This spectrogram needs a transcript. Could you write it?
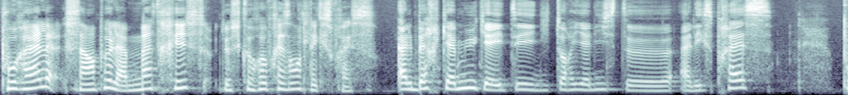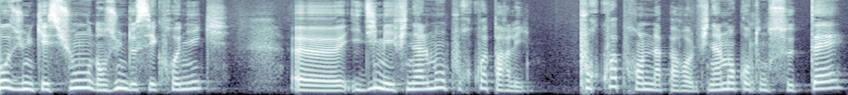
Pour elle, c'est un peu la matrice de ce que représente l'Express. Albert Camus, qui a été éditorialiste euh, à l'Express, pose une question dans une de ses chroniques euh, il dit mais finalement pourquoi parler? Pourquoi prendre la parole? Finalement quand on se tait,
